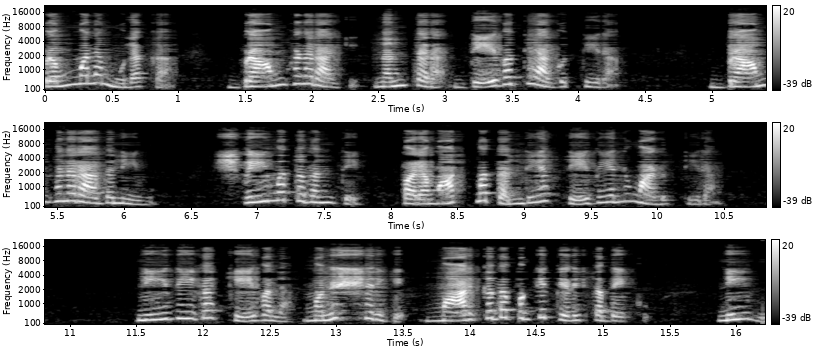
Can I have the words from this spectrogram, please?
ಬ್ರಹ್ಮನ ಮೂಲಕ ಬ್ರಾಹ್ಮಣರಾಗಿ ನಂತರ ದೇವತೆ ಆಗುತ್ತೀರಾ? ಬ್ರಾಹ್ಮಣರಾದ ನೀವು ಶ್ರೀಮತದಂತೆ ಪರಮಾತ್ಮ ತಂದೆಯ ಸೇವೆಯನ್ನು ಮಾಡುತ್ತೀರಾ? ನೀವೀಗ ಕೇವಲ ಮನುಷ್ಯರಿಗೆ ಮಾರ್ಗದ ಬಗ್ಗೆ ತಿಳಿಸಬೇಕು. ನೀವು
